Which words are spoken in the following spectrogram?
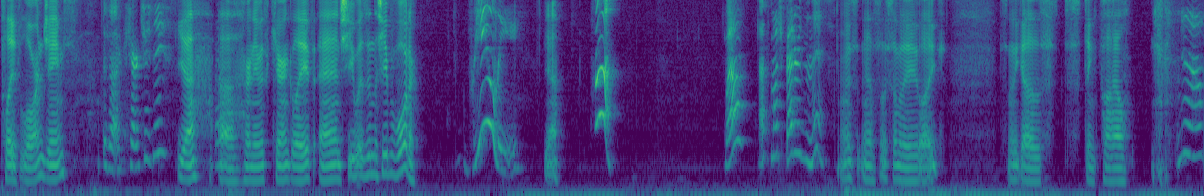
plays Lauren James. Is that a character's name? Yeah, uh, her name is Karen Glave, and she was in The Shape of Water. Really? Yeah, Huh. Well, that's much better than this. Yeah. So somebody like somebody got a s- stink pile. Know,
